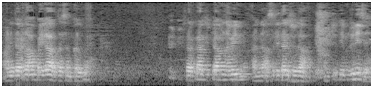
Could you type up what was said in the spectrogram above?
आणि त्यातला हा पहिला अर्थसंकल्प आहे. सरकारची टर्म नवीन आणि असली तरी सुद्धा आमची टीम जुनीच आहे.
